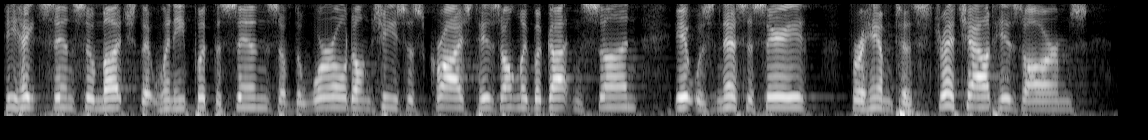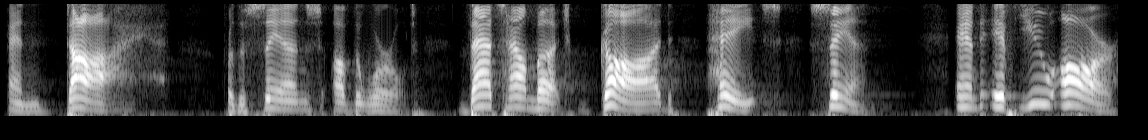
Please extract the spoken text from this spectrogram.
He hates sin so much that when he put the sins of the world on Jesus Christ, his only begotten Son, it was necessary for him to stretch out his arms and die for the sins of the world. That's how much God hates sin. And if you are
